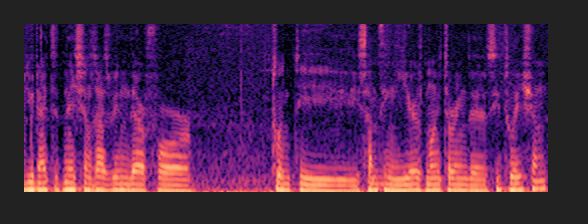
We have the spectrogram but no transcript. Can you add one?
United Nations has been there for 20 something years monitoring the situation,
